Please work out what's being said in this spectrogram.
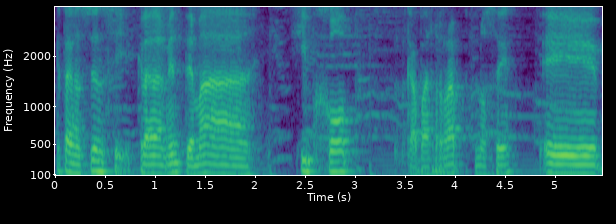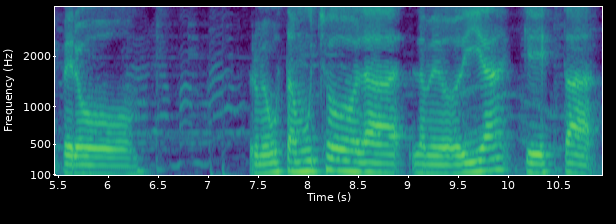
Esta canción sí, claramente más hip hop, capa rap, no sé. Eh, pero. Pero me gusta mucho la, melodía que está,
